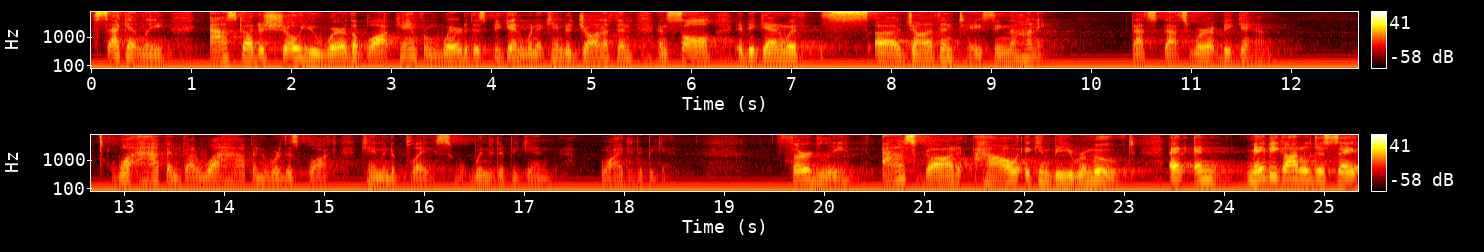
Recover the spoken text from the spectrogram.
Secondly, ask God to show you where the block came from. Where did this begin? When it came to Jonathan and Saul, it began with uh, Jonathan tasting the honey. That's, that's where it began. What happened, God? What happened where this block came into place? When did it begin? Why did it begin? Thirdly, ask God how it can be removed. And, and maybe God will just say,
